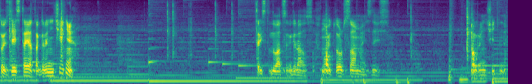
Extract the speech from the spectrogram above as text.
То есть здесь стоят ограничения 320 градусов. Ну и то же самое здесь. Ограничительные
